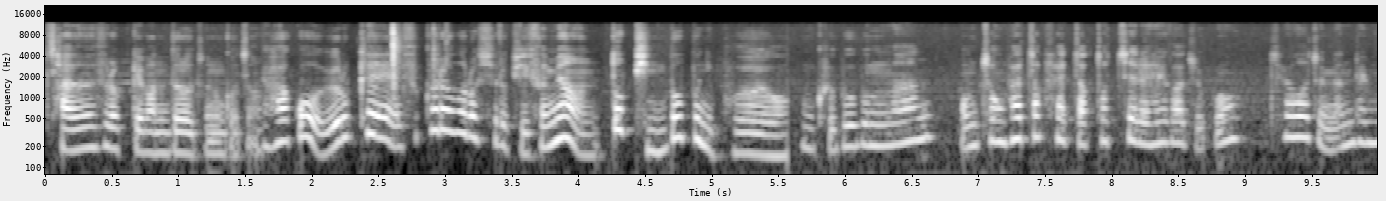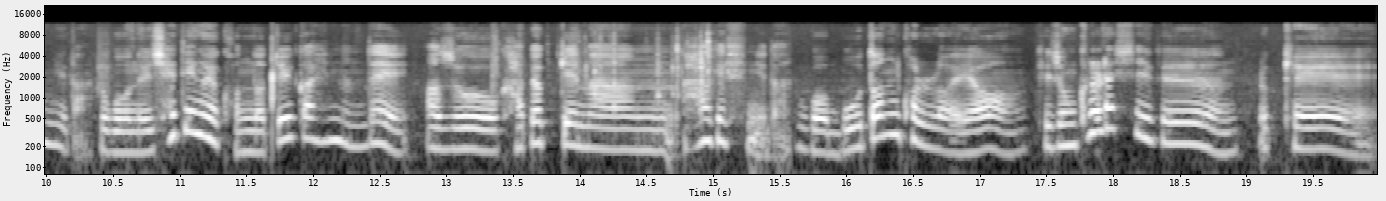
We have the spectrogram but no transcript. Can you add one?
자연스럽게 만들어주는 거죠. 하고 이렇게 스크류 브러쉬로 빗으면 또 빈 부분이 보여요. 그 부분만 엄청 살짝살짝 터치를 해가지고 채워주면 됩니다. 그리고 오늘 shading을 건너뛸까 했는데 아주 가볍게만 하겠습니다. 이거 모던 컬러예요. 기존 클래식은 이렇게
